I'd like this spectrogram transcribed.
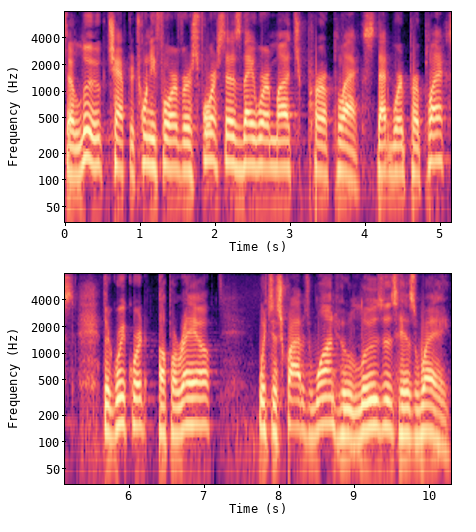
that Luke chapter 24, verse 4 says they were much perplexed. That word perplexed, the Greek word aporeo, which describes one who loses his way.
